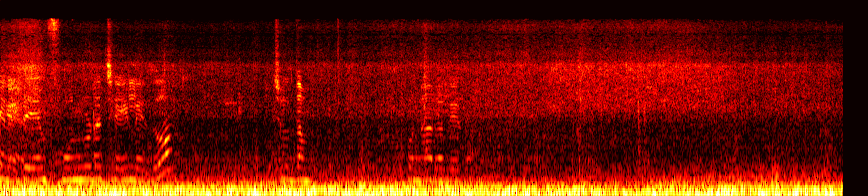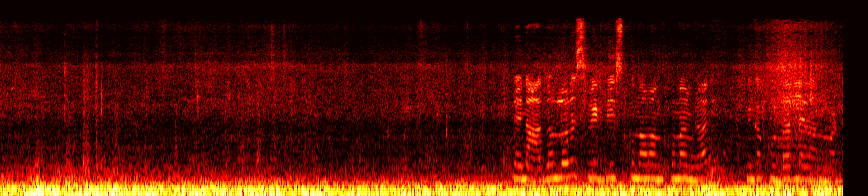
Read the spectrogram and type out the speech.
నేనైతే ఏం ఫోన్ కూడా చేయలేదు. చూద్దాం ఉన్నారో లేదో నేను ఆదంలోనే స్వీట్ తీసుకుందాం అనుకున్నాం కానీ ఇంకా కుదరలేదనమాట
